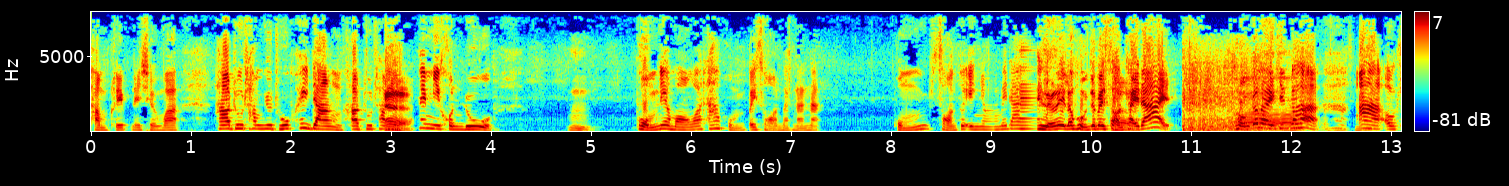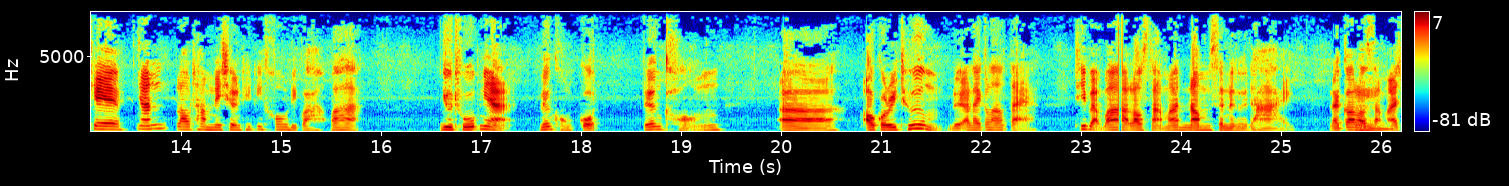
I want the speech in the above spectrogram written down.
ทำคลิปในเชิงว่า how to ทำ YouTube ให้ดัง how to ทเออำให้มีคนดูอืมผมเนี่ยมองว่าถ้าผมไปสอนแบบนั้นอะผมสอนตัวเองยังไม่ได้เลย แล้วผมจะไปสอนใครได้ ผมก็เลยคิดว่า อ่า โอเค งั้นเราทำในเชิงเทคนิคดีกว่าว่า YouTube เนี่ย เรื่องของกฎ เรื่องของเอ่ออัลกอริทึมหรืออะไรก็แล้วแต่ ที่แบบว่าเราสามารถนำเสนอได้ แล้วก็เราอืมสามารถ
